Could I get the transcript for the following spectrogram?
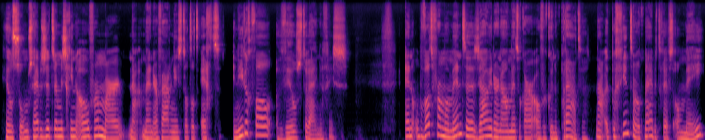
Heel soms hebben ze het er misschien over, maar nou, mijn ervaring is dat dat echt in ieder geval veel te weinig is. En op wat voor momenten zou je er nou met elkaar over kunnen praten? Nou, het begint er wat mij betreft al mee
